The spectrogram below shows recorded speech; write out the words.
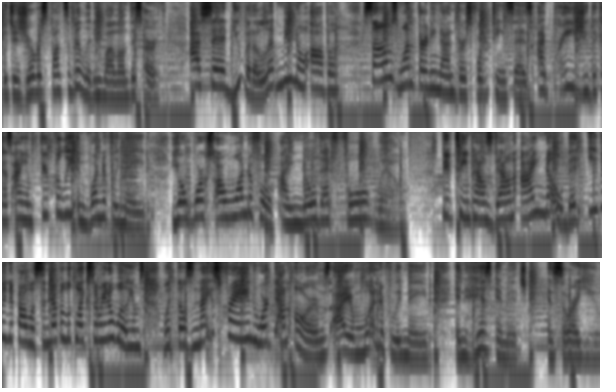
which is your responsibility while on this earth. I said, You better let me know, Abba. Psalms 139, verse 14 says, I praise you because I am fearfully and wonderfully made. Your works are wonderful. I know that full well. 15 pounds down, I know that even if I was to never look like Serena Williams with those nice framed, worked out arms, I am wonderfully made in His image, and so are you.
